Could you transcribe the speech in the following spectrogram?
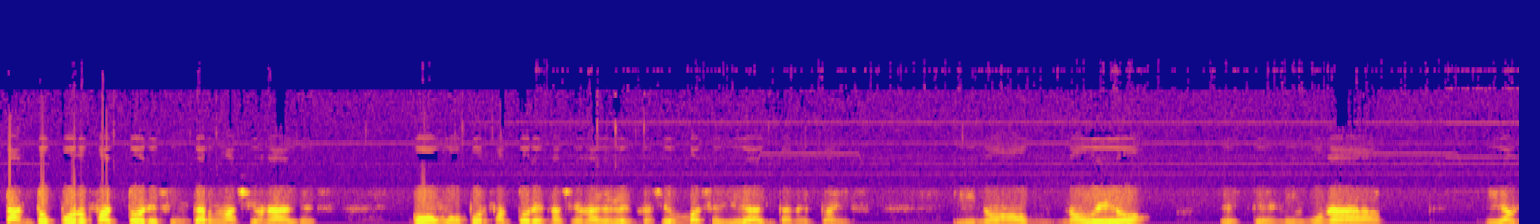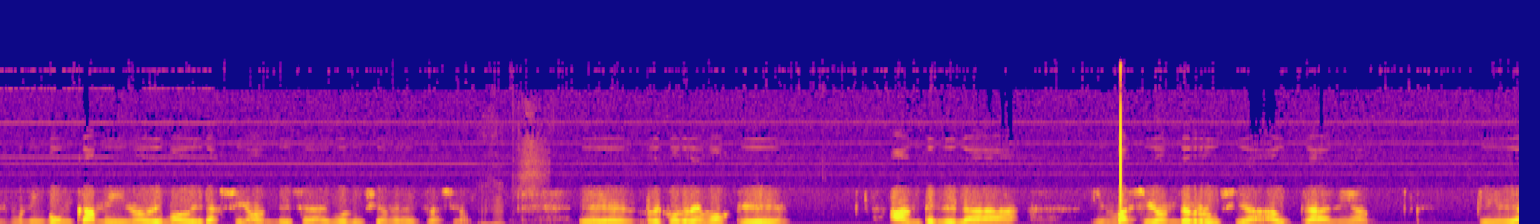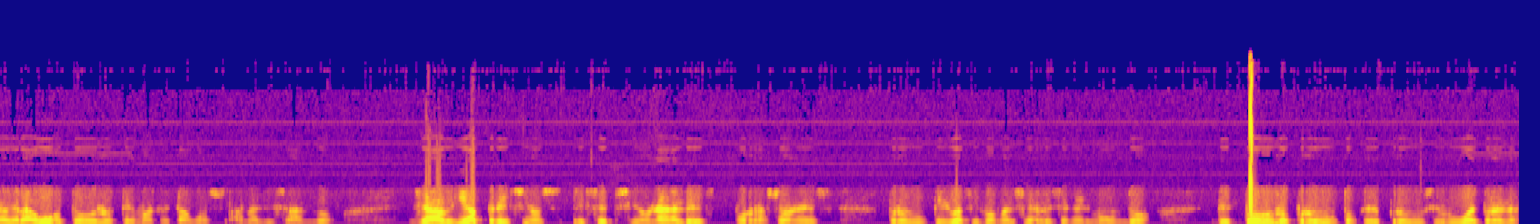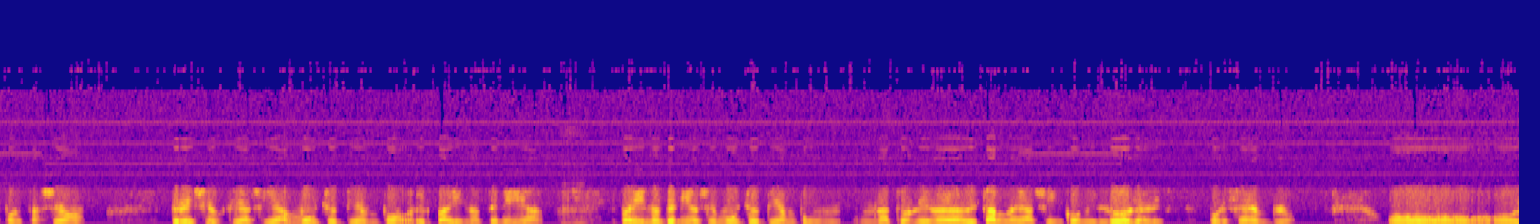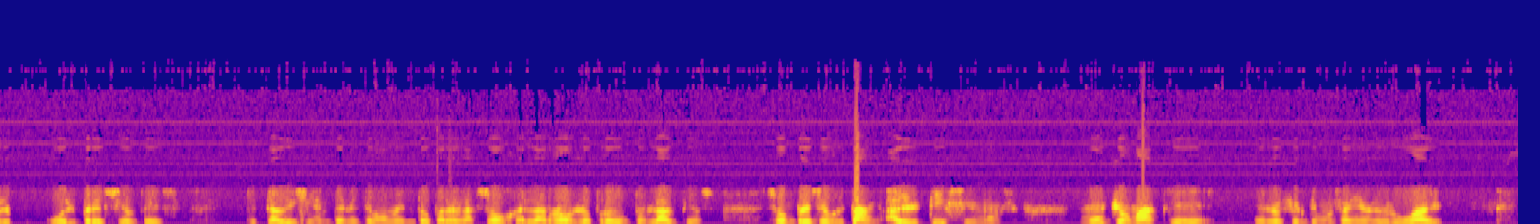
tanto por factores internacionales como por factores nacionales la inflación va a seguir alta en el país y no no veo este, ninguna digamos ningún camino de moderación de esa evolución de la inflación. Eh, recordemos que antes de la invasión de Rusia a Ucrania que agravó todos los temas que estamos analizando ya había precios excepcionales por razones productivas y comerciales en el mundo de todos los productos que produce Uruguay para la exportación, precios que hacía mucho tiempo el país no tenía. El país no tenía hace mucho tiempo una tonelada de carne a cinco mil dólares, por ejemplo, o, el, o el precio que es está vigente en este momento para la soja, el arroz, los productos lácteos, son precios que están altísimos, mucho más que en los últimos años de Uruguay.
